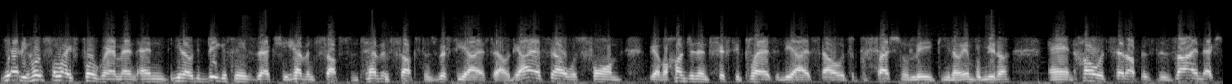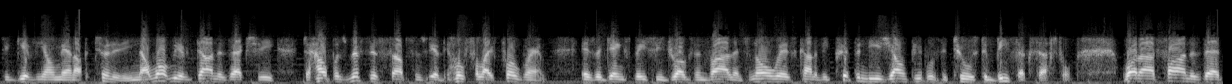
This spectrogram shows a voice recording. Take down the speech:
Yeah, the Hope for Life program, and, and you know, the biggest thing is actually having substance, having substance with the ISL. The ISL was formed, we have 150 players in the ISL. It's a professional league, you know, in Bermuda. And how it's set up is designed actually to give young men opportunity. Now, what we have done is actually to help us with this substance, we have the Hope for Life program, is against basically drugs and violence, and always kind of equipping these young people with the tools to be successful. What I found is that,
